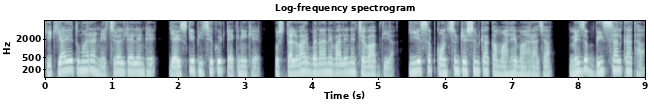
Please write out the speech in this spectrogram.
कि क्या ये तुम्हारा नेचुरल टैलेंट है या इसके पीछे कोई टेक्निक है? उस तलवार बनाने वाले ने जवाब दिया कि ये सब कॉन्सेंट्रेशन का कमाल है महाराजा। मैं जब 20 साल का था,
